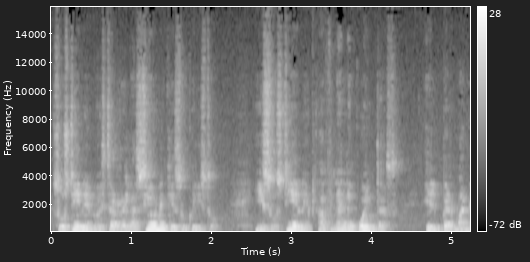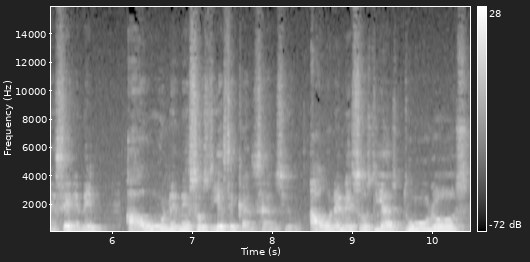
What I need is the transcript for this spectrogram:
sostiene nuestra relación en Jesucristo y sostiene, a final de cuentas, el permanecer en Él, aún en esos días de cansancio, aún en esos días duros,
